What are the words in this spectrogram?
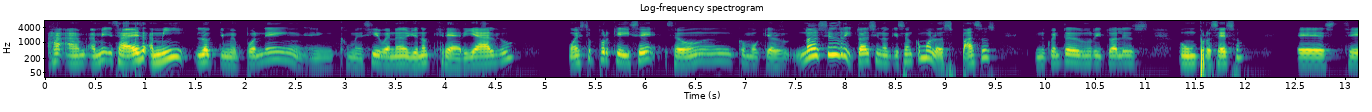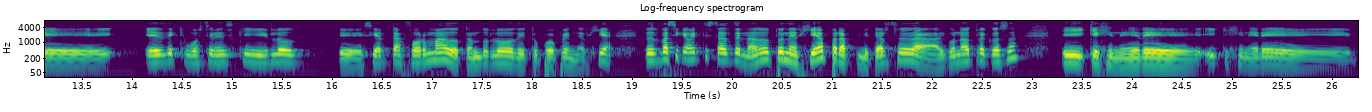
a, a, a mí, ¿sabes? A mí lo que me pone en, en como decir, bueno, yo no crearía algo como esto porque dice, según como que, no es el ritual, sino que son como los pasos. En cuenta un ritual es un proceso. Este, es de que vos tenés que irlo de cierta forma dotándolo de tu propia energía. Entonces, básicamente estás drenando tu energía para metérsela a alguna otra cosa y que genere y que genere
